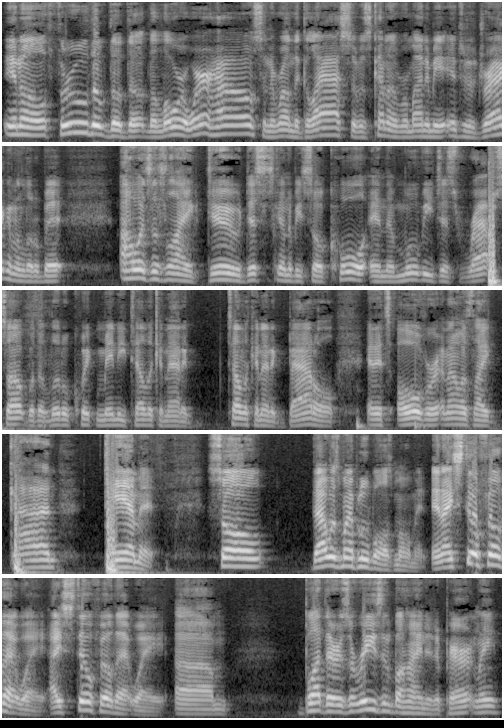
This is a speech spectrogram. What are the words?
you know, through the, the, the, the lower warehouse and around the glass, it was kind of reminding me of Enter the Dragon a little bit. I was just like, dude, this is going to be so cool. And the movie just wraps up with a little quick mini telekinetic telekinetic battle and it's over. And I was like, God damn it. So that was my blue balls moment. And I still feel that way. I still feel that way. Um, but there's a reason behind it, apparently.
